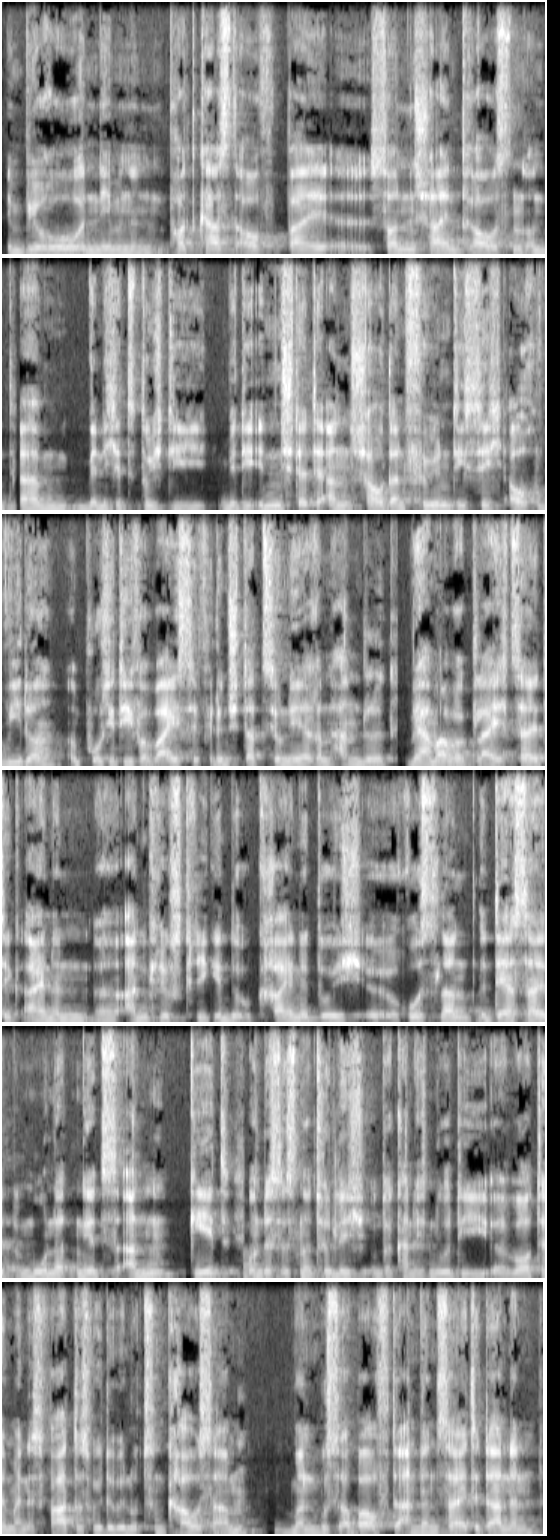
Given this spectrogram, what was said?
im Büro und nehmen einen Podcast auf bei äh, Sonnenschein draußen und ähm, wenn ich jetzt durch die mir die Innenstädte anschaue, dann füllen die sich auch wieder äh, positiverweise für den stationären Handel. Wir haben aber gleichzeitig einen äh, Angriffskrieg in der Ukraine durch äh, Russland, der seit Monaten jetzt angeht und es ist natürlich und da kann ich nur die äh, Worte meines Vaters wieder benutzen, grausam. Man muss aber auf der anderen Seite dann einen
